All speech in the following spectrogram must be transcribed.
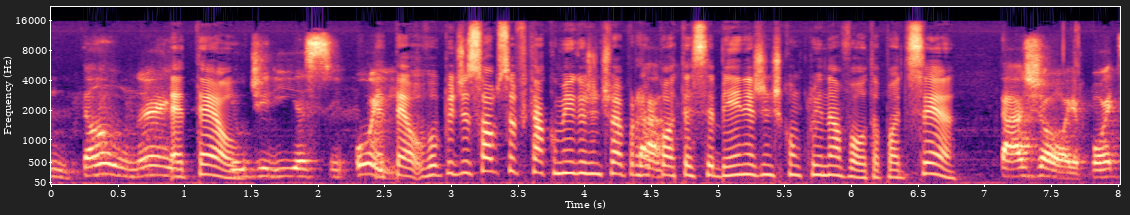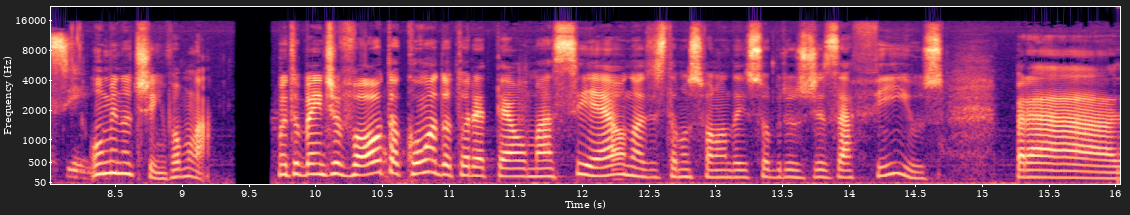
então, né? Etel. Eu diria assim. Oi. Etel, vou pedir só para você ficar comigo, a gente vai para o tá. repórter CBN e a gente conclui na volta, pode ser? Tá, joia, pode sim. Um minutinho, vamos lá. Muito bem, de volta com a doutora Etel Maciel, nós estamos falando aí sobre os desafios para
